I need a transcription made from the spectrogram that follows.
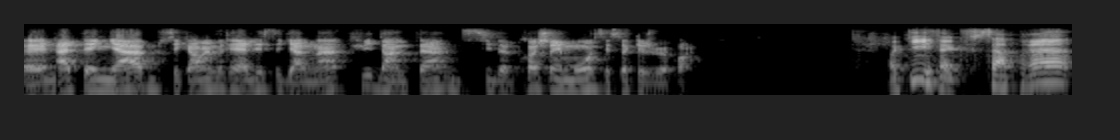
Euh, mm-hmm. Atteignable, c'est quand même réaliste également. Puis dans le temps, d'ici le prochain mois, c'est ça que je veux faire. OK, fait que ça prend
